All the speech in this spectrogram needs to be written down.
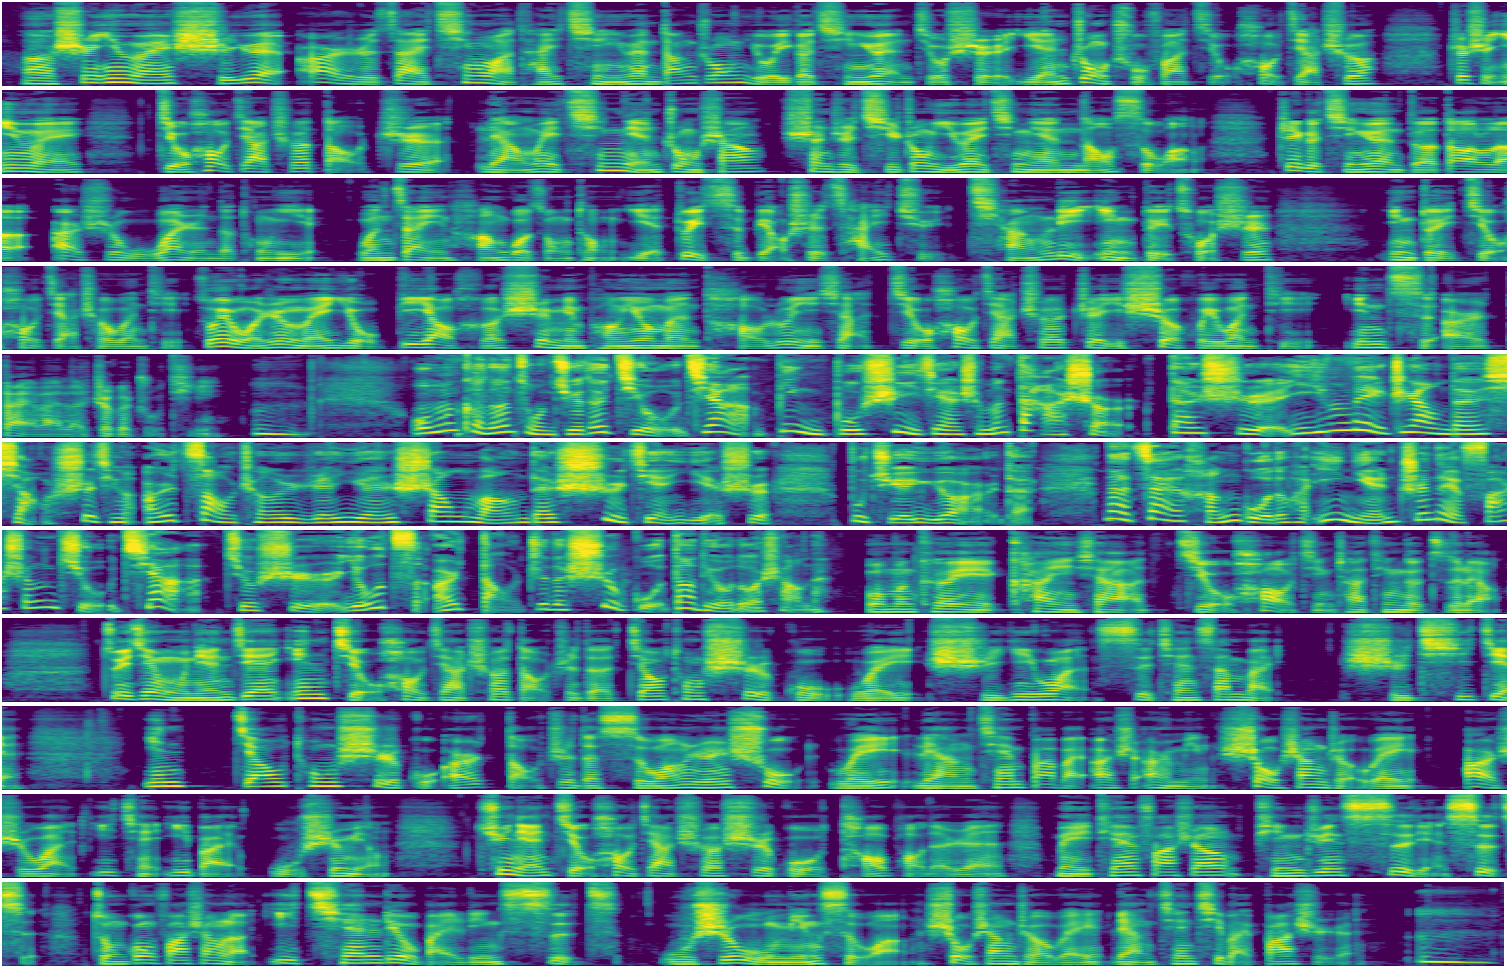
啊，是因为十月二日在青瓦台请愿当中有一个请愿，就是严重处罚酒后驾车。这是因为。酒后驾车导致两位青年重伤，甚至其中一位青年脑死亡。这个情愿得到了二十五万人的同意。文在寅韩国总统也对此表示采取强力应对措施，应对酒后驾车问题。所以，我认为有必要和市民朋友们讨论一下酒后驾车这一社会问题，因此而带来了这个主题。嗯。我们可能总觉得酒驾并不是一件什么大事儿，但是因为这样的小事情而造成人员伤亡的事件也是不绝于耳的。那在韩国的话，一年之内发生酒驾，就是由此而导致的事故到底有多少呢？我们可以看一下九号警察厅的资料，最近五年间，因酒后驾车导致的交通事故为十一万四千三百十七件，因交通事故而导致的死亡人数为两千八百二十二名，受伤者为二十万一千一百五十名。去年酒后驾车事故逃跑的人每天发生平均四点四次，总共发生了一千六百零四次，五十五名死亡，受伤者为两千七百八十人。嗯。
